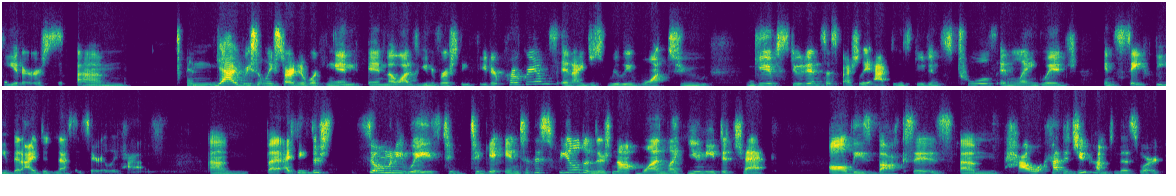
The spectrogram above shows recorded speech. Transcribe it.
theaters. Um, and yeah, I recently started working in, in a lot of university theater programs, and I just really want to give students, especially acting students, tools and language and safety that I didn't necessarily have. Um, but I think there's so many ways to, to get into this field, and there's not one like you need to check all these boxes. Um, how, how did you come to this work?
